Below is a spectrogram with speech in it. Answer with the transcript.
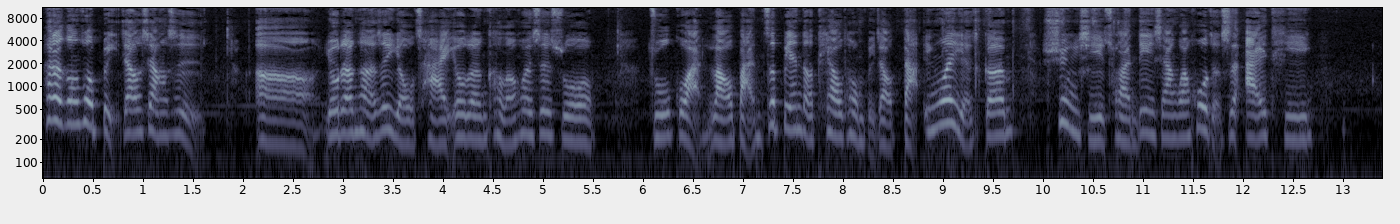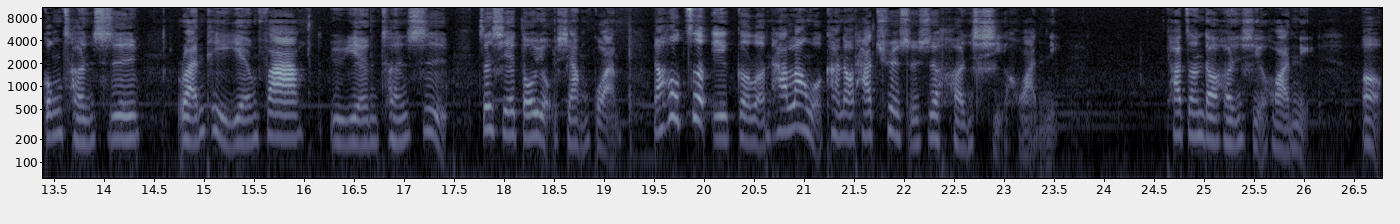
他的工作比较像是。呃，有的人可能是有才，有的人可能会是说主管、老板这边的跳动比较大，因为也跟讯息传递相关，或者是 IT 工程师、软体研发、语言程式这些都有相关。然后这一个人，他让我看到他确实是很喜欢你，他真的很喜欢你，嗯、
